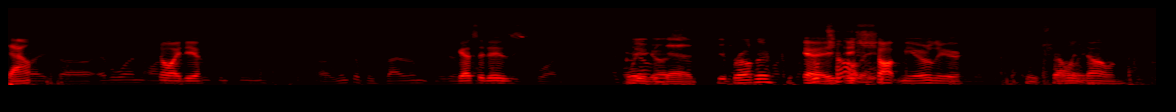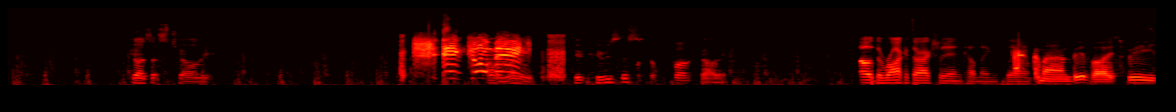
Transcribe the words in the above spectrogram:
Down. Alright, uh, everyone on No idea. frequency, uh, link up with Zyrum, and we're gonna Guess form it one big is. squad. Oh, you're dead. Your brother? Yeah, You're it, it shot me earlier. Fucking I Charlie. went down. Guys, that's Charlie. Incoming! Who, who is this? What the fuck? Charlie. Oh, the rockets are actually incoming. So. Command, be advised, we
